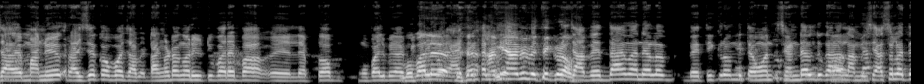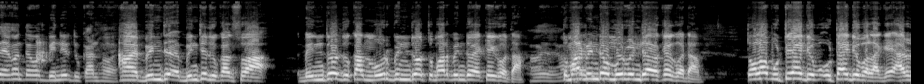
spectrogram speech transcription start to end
যা- মানুহে ৰাইজে ক'ব যা- ডাঙৰ ডাঙৰ ইউটিউবাৰে বা লেপটপ মোবাইল বিলাক বিক্ৰী মোবাইলে কৰে। আজিকালি আমি আমি ব্যতিক্ৰম। জাবেদ দাই মানে অলপ ব্যতিক্ৰম। তেওঁ চেণ্ডেল দোকানত নামিছে। আচলতে এখন তেওঁৰ বিনিৰ দোকান হয়। হয় বিন্দু বিন্দু দোকান চোৱা। বিন্দুৰ দোকান মোৰ বিন্দু তোমাৰ বিন্দু একেই কথা। হয়, তোমাৰ আমাৰ বিন্দু মোৰ বিন্দু একে কথা। তো অলপ উঠাই দিব উঠাই দিব লাগে। আৰু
